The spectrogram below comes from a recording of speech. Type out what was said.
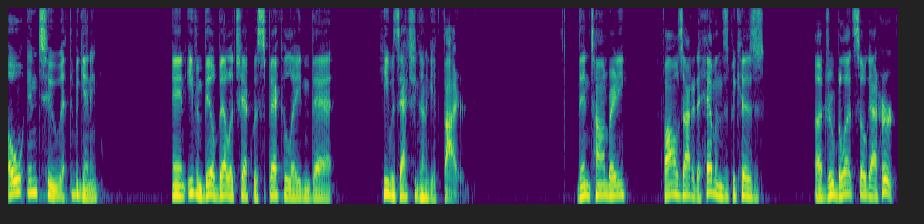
0 and 2 at the beginning. And even Bill Belichick was speculating that he was actually going to get fired. Then Tom Brady falls out of the heavens because uh, Drew Bledsoe got hurt.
